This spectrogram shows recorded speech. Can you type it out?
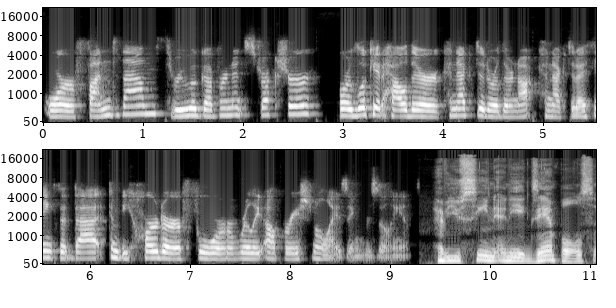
or fund them through a governance structure, or look at how they're connected or they're not connected, I think that that can be harder for really operationalizing resilience. Have you seen any examples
